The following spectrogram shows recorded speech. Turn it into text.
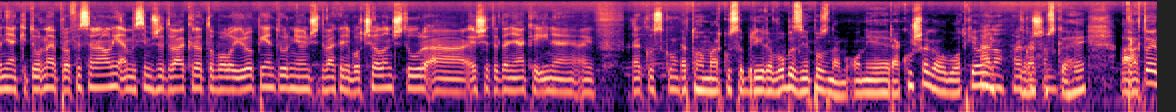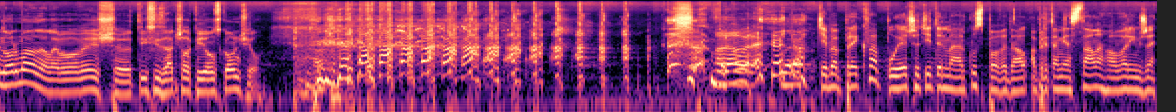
nejaký turnaj profesionálny a myslím, že dvakrát to bolo European Tour, neviem, či dvakrát nebol Challenge Tour a ešte teda nejaké iné aj v Rakúsku. Ja toho Markusa Bríra vôbec nepoznám. On je Rakúšak, alebo odkiaľ? Áno, Z Rakúšan. Rakúska, hej. A Tak to je normálne, lebo vieš, ty si začal, keď on skončil. Dobre. Teba prekvapuje, čo ti ten Markus povedal a pritom ja stále hovorím, že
